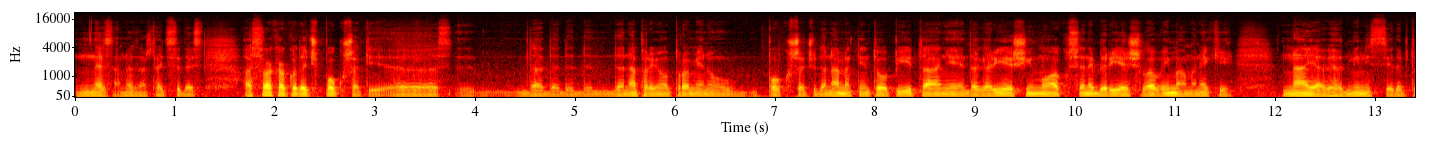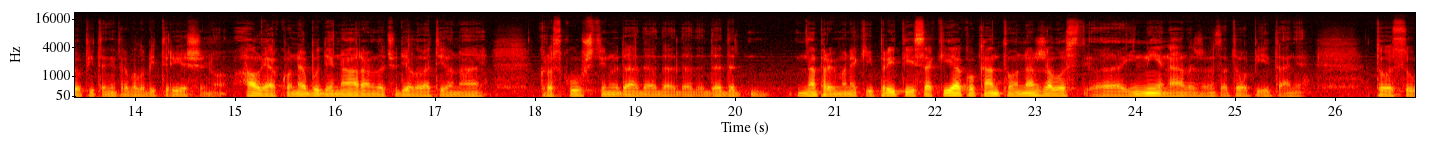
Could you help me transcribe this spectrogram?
ne znam, ne znam šta će se desiti. A svakako da ću pokušati da, da, da, da, da napravimo promjenu, pokušat ću da nametnem to pitanje, da ga riješimo. Ako se ne bi riješilo, evo, imamo neke najave od ministrice da bi to pitanje trebalo biti riješeno. Ali ako ne bude, naravno da ću djelovati onaj kroz skupštinu da, da, da, da, da, da napravimo neki pritisak, iako kanton, nažalost, e, i nije nadležan za to pitanje to su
